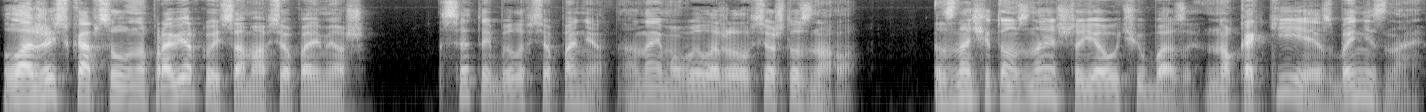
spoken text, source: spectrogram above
Ложись в капсулу на проверку и сама все поймешь. С этой было все понятно. Она ему выложила все, что знала. Значит, он знает, что я учу базы. Но какие, СБ не знает.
